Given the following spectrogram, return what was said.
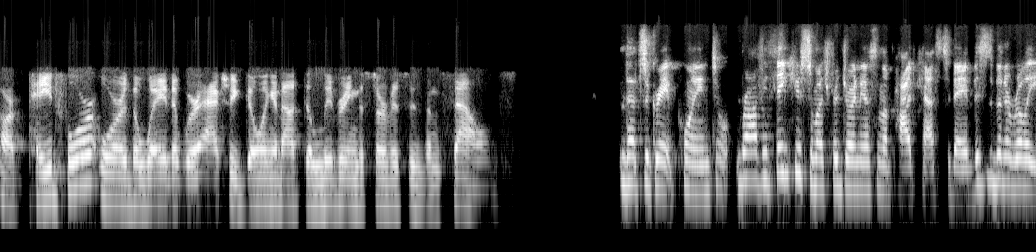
are paid for or the way that we're actually going about delivering the services themselves. That's a great point. Rafi, thank you so much for joining us on the podcast today. This has been a really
